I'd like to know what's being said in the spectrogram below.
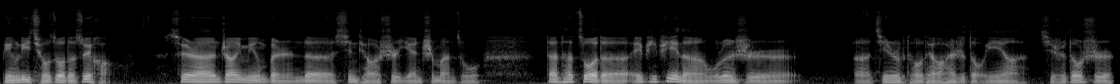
并力求做得最好。虽然张一鸣本人的信条是延迟满足，但他做的 APP 呢，无论是呃今日头条还是抖音啊，其实都是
